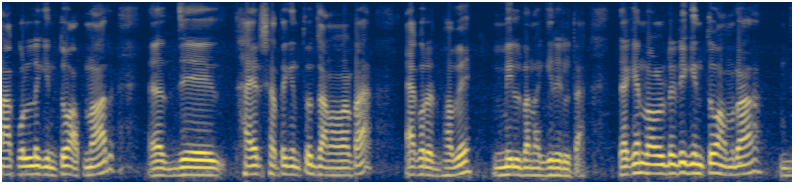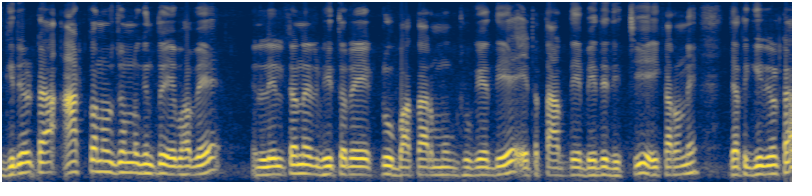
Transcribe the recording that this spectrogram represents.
না করলে কিন্তু আপনার যে থাইয়ের সাথে কিন্তু জানালাটা অ্যাকোরেটভাবে মিলবে না গ্রিলটা। দেখেন অলরেডি কিন্তু আমরা গ্রিলটা আটকানোর জন্য কিন্তু এভাবে লিলটনের ভিতরে একটু বাতার মুখ ঢুকে দিয়ে এটা তার দিয়ে বেঁধে দিচ্ছি। এই কারণে যাতে গ্রিলটা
